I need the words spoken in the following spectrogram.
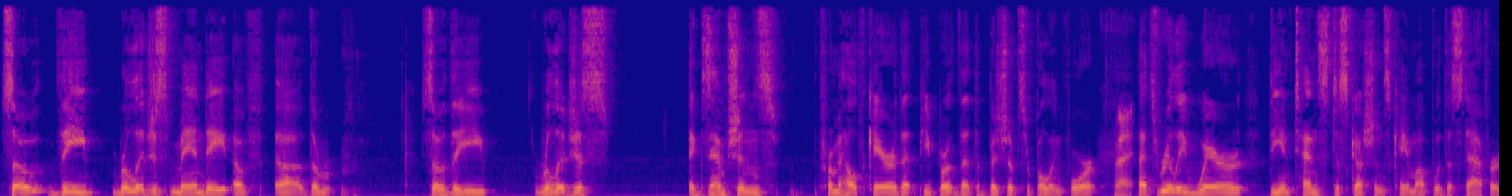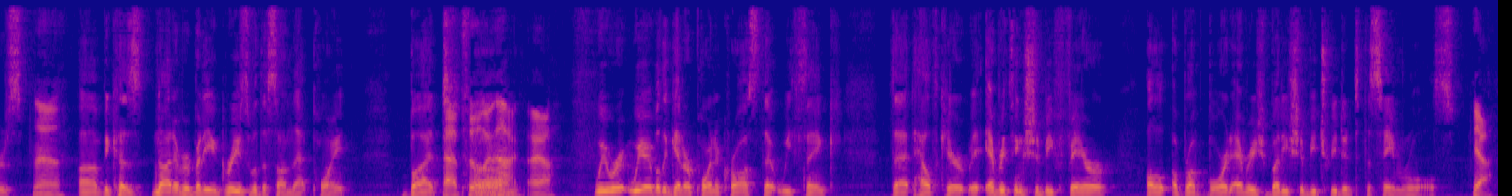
So the religious mandate of uh, the so the religious exemptions from healthcare that people that the bishops are pulling for. Right. That's really where the intense discussions came up with the staffers, Yeah. uh, because not everybody agrees with us on that point. But Absolutely um, not. Yeah. we were we were able to get our point across that we think that healthcare everything should be fair above board. Everybody should be treated to the same rules. Yeah.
